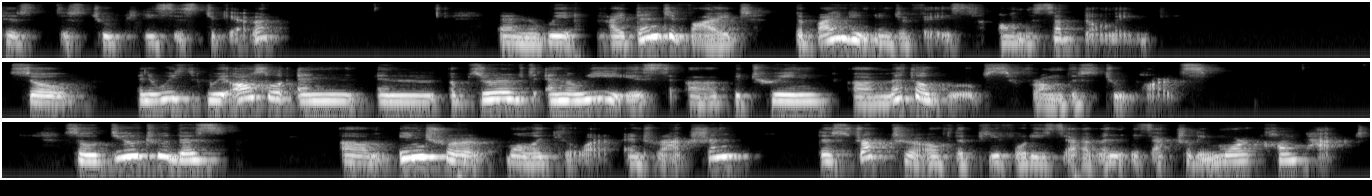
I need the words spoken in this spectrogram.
these two pieces together. And we identified the binding interface on the subdomain. So, and we, we also observed NOEs uh, between uh, methyl groups from these two parts. So due to this um, intramolecular interaction, the structure of the P47 is actually more compact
